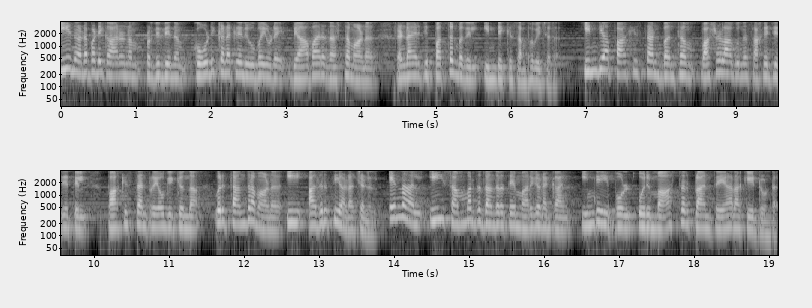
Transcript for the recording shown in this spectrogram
ഈ നടപടി കാരണം പ്രതിദിനം കോടിക്കണക്കിന് രൂപയുടെ വ്യാപാര നഷ്ടമാണ് രണ്ടായിരത്തി പത്തൊൻപതിൽ ഇന്ത്യയ്ക്ക് സംഭവിച്ചത്. ഇന്ത്യ പാകിസ്ഥാൻ ബന്ധം വഷളാകുന്ന സാഹചര്യത്തിൽ പാകിസ്ഥാൻ പ്രയോഗിക്കുന്ന ഒരു തന്ത്രമാണ് ഈ അതിർത്തി അടച്ചിടൽ. എന്നാൽ ഈ സമ്മർദ്ദ തന്ത്രത്തെ മറികടക്കാൻ ഇന്ത്യ ഇപ്പോൾ ഒരു മാസ്റ്റർ പ്ലാൻ തയ്യാറാക്കിയിട്ടുണ്ട്.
